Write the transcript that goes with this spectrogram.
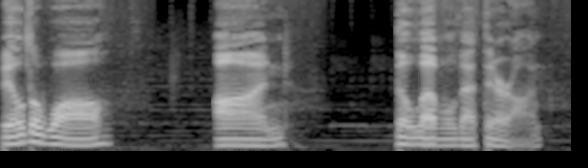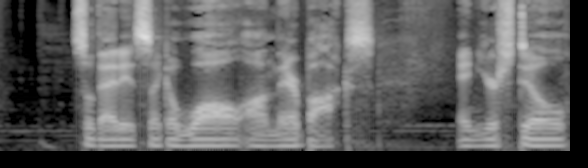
build a wall on the level that they're on so that it's like a wall on their box and you're still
